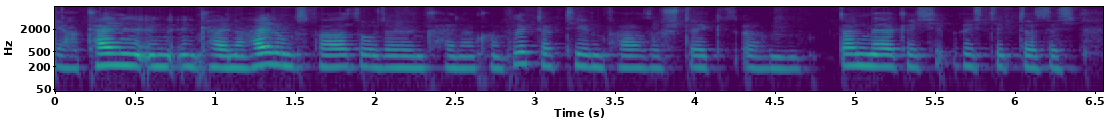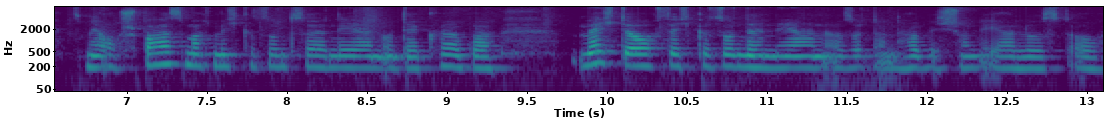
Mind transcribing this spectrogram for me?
ja, keine, in, in keiner Heilungsphase oder in keiner konfliktaktiven Phase steckt, ähm, dann merke ich richtig, dass ich, es mir auch Spaß macht, mich gesund zu ernähren und der Körper möchte auch sich gesund ernähren. Also dann habe ich schon eher Lust auf,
